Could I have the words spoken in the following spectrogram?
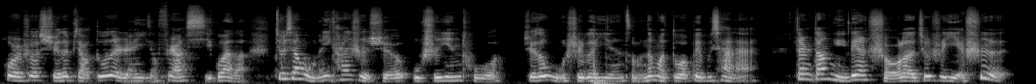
或者说学的比较多的人已经非常习惯了，就像我们一开始学五十音图，觉得五十个音怎么那么多背不下来，但是当你练熟了，就是也是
